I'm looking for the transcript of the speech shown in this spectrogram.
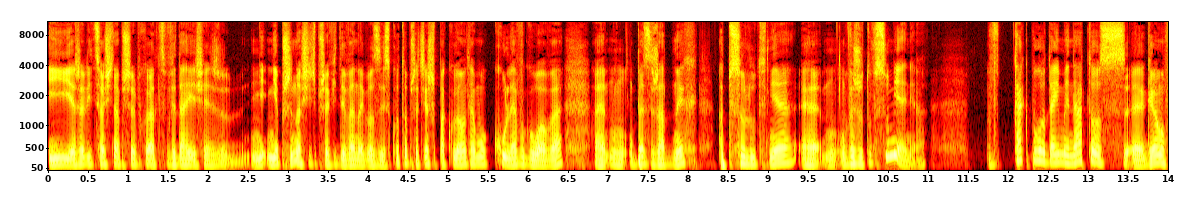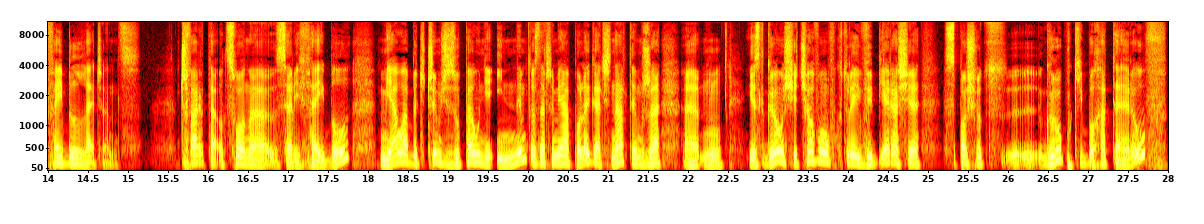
I jeżeli coś na przykład wydaje się, że nie, nie, przynosić przewidywanego zysku, to przecież pakują temu kulę w głowę e, bez żadnych absolutnie e, wyrzutów sumienia. Tak było, dajmy na to, z e, grą Fable Legends czwarta odsłona serii Fable miała być czymś zupełnie innym, to znaczy miała polegać na tym, że jest grą sieciową, w której wybiera się spośród y, grupki bohaterów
